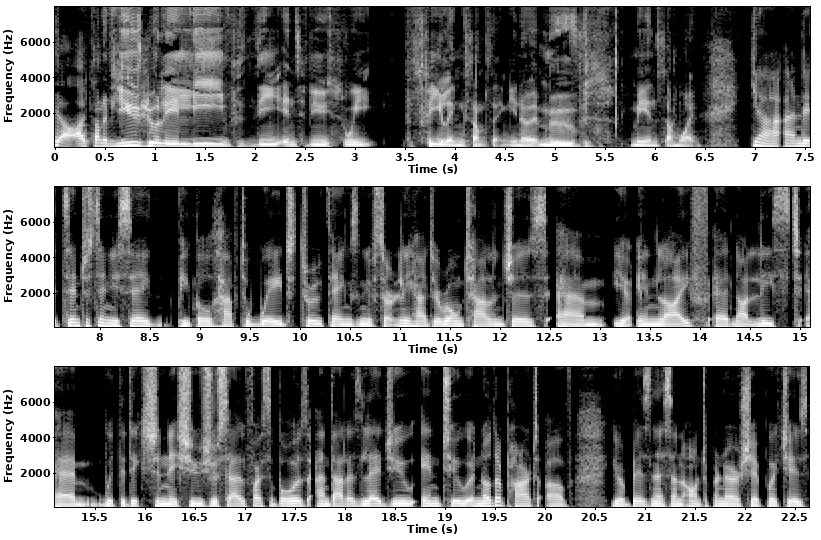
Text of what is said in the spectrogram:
yeah. I kind of usually leave the interview suite feeling something. You know, it moves me in some way. Yeah, and it's interesting you say people have to wade through things, and you've certainly had your own challenges um, in life, uh, not least um, with addiction issues yourself, I suppose, and that has led you into another part of your business and entrepreneurship, which is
